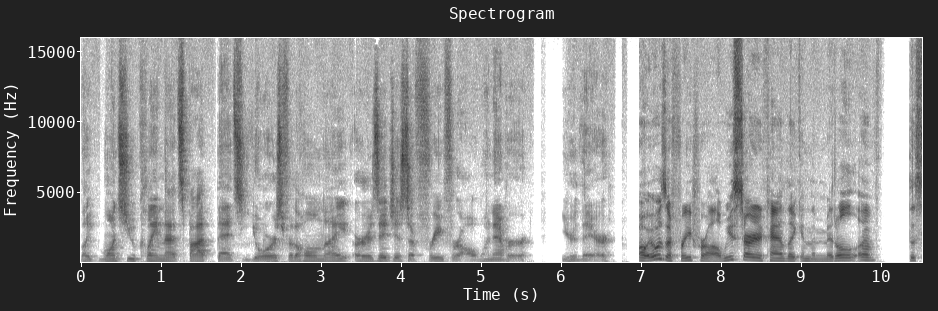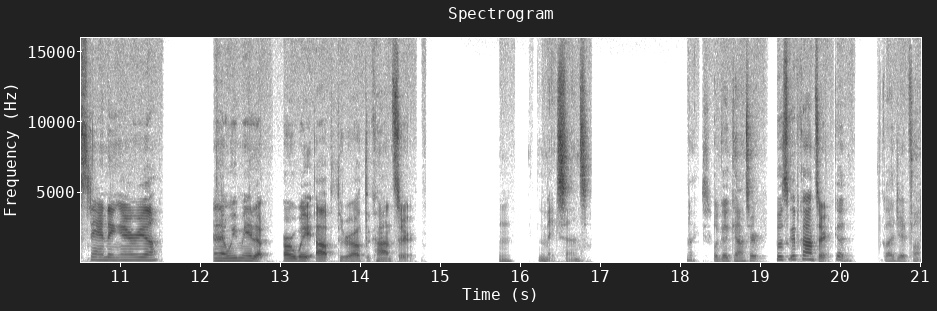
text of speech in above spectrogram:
like once you claim that spot, that's yours for the whole night, or is it just a free for all whenever you're there? Oh, it was a free for all. We started kind of like in the middle of the standing area, and then we made it our way up throughout the concert. hmm. Makes sense. Nice. A good concert. It was a good concert. Good. Glad you had fun.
